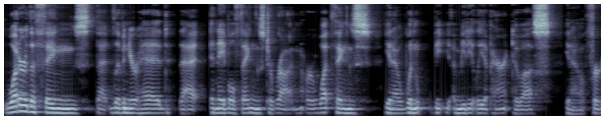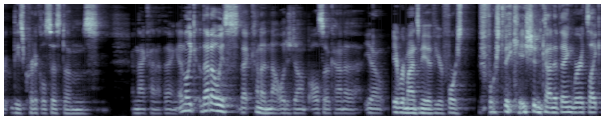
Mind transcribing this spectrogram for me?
what are the things that live in your head that enable things to run, or what things you know wouldn't be immediately apparent to us, you know, for these critical systems and that kind of thing. And like that always that kind of knowledge dump also kind of, you know, it reminds me of your forced forced vacation kind of thing where it's like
